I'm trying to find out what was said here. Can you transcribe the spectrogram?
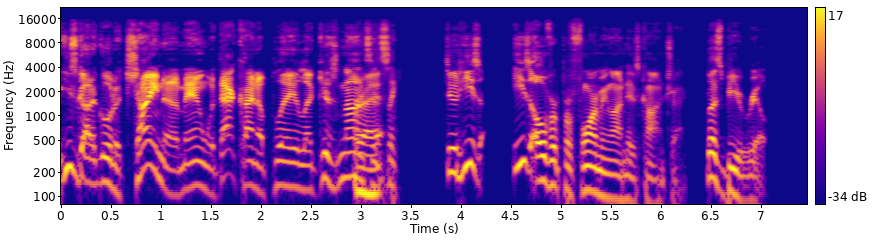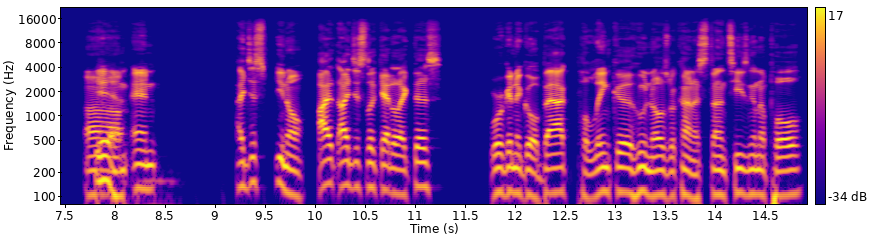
he's got to go to China, man, with that kind of play, like it's nonsense. Like, dude, he's he's overperforming on his contract. Let's be real. Um, Yeah. and I just, you know, I, I just look at it like this. We're gonna go back. Pelinka, who knows what kind of stunts he's gonna pull,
